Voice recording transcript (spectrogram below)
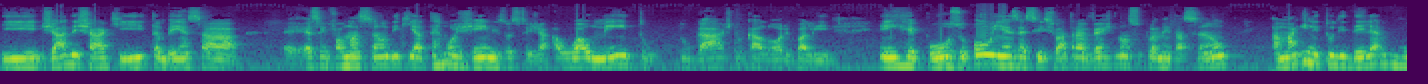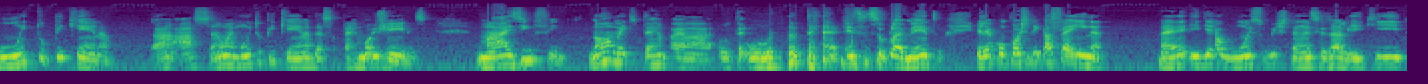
e já deixar aqui também essa, é, essa informação de que a termogênese, ou seja, o aumento do gasto calórico ali em repouso ou em exercício através de uma suplementação, a magnitude dele é muito pequena, tá? A ação é muito pequena dessa termogênese. Mas, enfim, normalmente o, o, o, esse suplemento ele é composto de cafeína né, e de algumas substâncias ali que,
